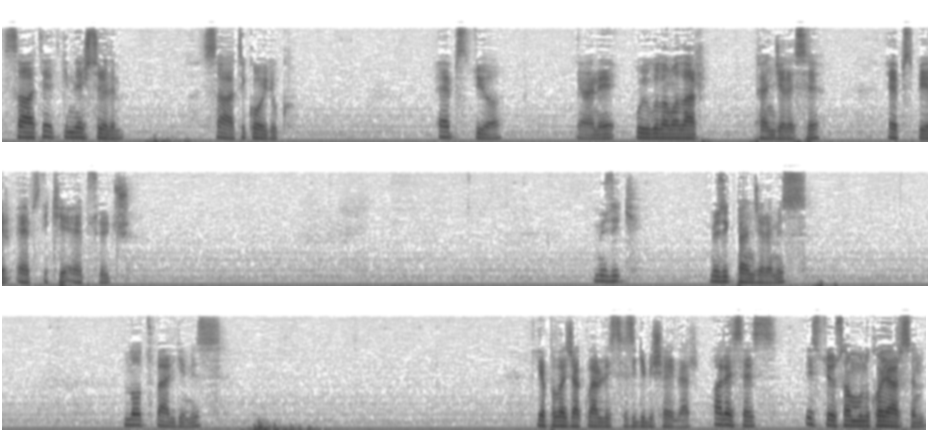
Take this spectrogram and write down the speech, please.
saati etkinleştirelim. Saati koyduk. Apps diyor. Yani uygulamalar penceresi. Apps 1, Apps 2, Apps 3. Müzik. Müzik penceremiz. Not belgemiz. Yapılacaklar listesi gibi şeyler. RSS. İstiyorsan bunu koyarsın.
